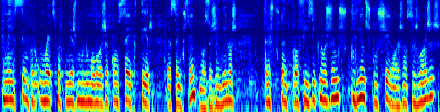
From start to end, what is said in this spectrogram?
que nem sempre um expert mesmo numa loja consegue ter a 100%. Nós hoje em dia, nós, transportando para o físico, nós vemos clientes que nos chegam às nossas lojas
